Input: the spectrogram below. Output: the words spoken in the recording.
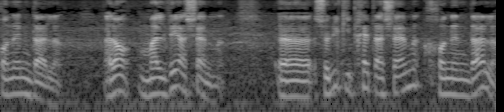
Chonendal. Alors, Malvé Hachem, euh, celui qui prête Hachem, Chonendal,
